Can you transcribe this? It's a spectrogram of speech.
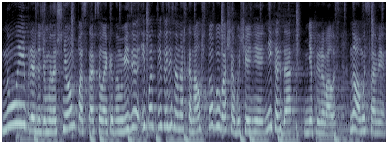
Ну и прежде чем мы начнем, поставьте лайк этому видео и подписывайтесь на наш канал, чтобы ваше обучение никогда не прерывалось. Ну а мы с вами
